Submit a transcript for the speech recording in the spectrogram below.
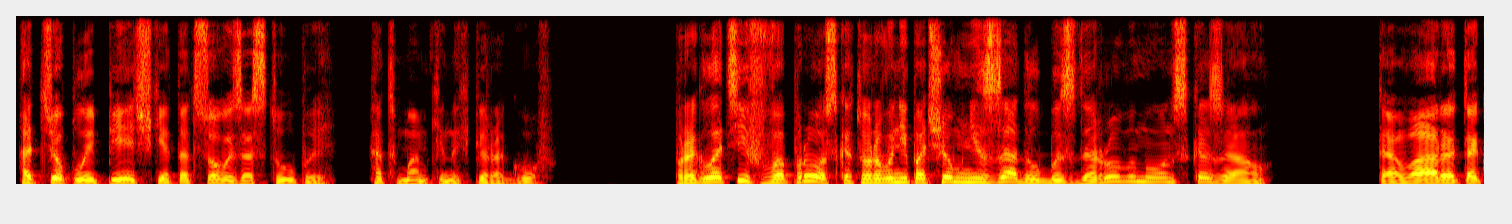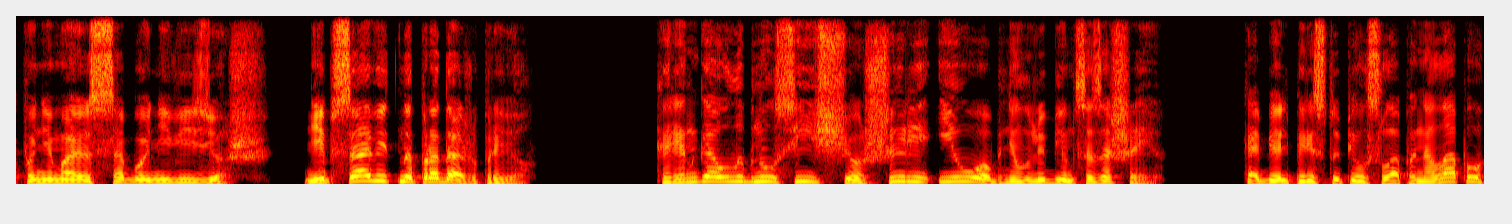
от теплой печки, от отцовой заступы от мамкиных пирогов. Проглотив вопрос, которого нипочем не задал бы здоровому, он сказал, «Товара, так понимаю, с собой не везешь. Не пса ведь на продажу привел?» Коренга улыбнулся еще шире и обнял любимца за шею. Кобель переступил с лапы на лапу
